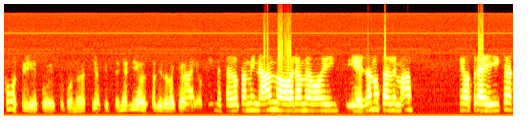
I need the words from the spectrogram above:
¿Cómo sigue después eso? Cuando decías que tenías miedo de salir a la calle. Ay, sí, me salgo caminando, ahora me voy y ella no sale más. Mi otra hija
